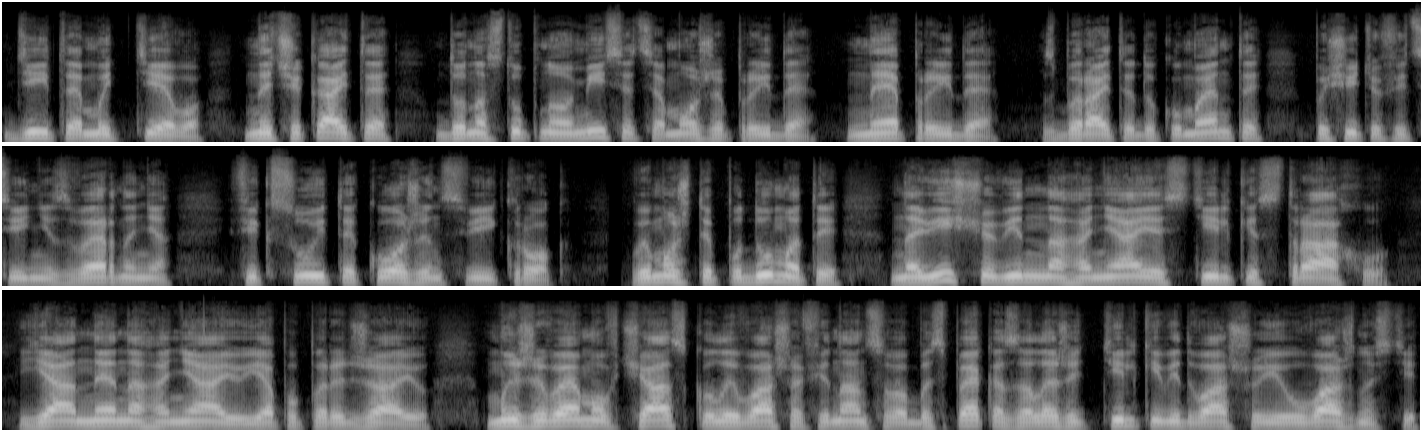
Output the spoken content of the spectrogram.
дійте миттєво. Не чекайте до наступного місяця, може прийде. Не прийде. Збирайте документи, пишіть офіційні звернення, фіксуйте кожен свій крок. Ви можете подумати, навіщо він наганяє стільки страху. Я не наганяю, я попереджаю. Ми живемо в час, коли ваша фінансова безпека залежить тільки від вашої уважності.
